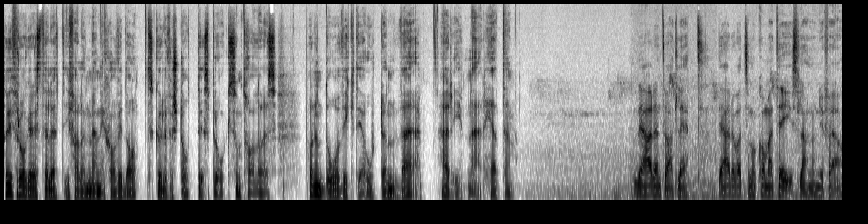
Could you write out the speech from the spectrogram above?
Så vi frågar istället ifall en människa av idag skulle förstått det språk som talades på den då viktiga orten Vä, här i närheten. Det hade inte varit lätt. Det hade varit som att komma till Island ungefär.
